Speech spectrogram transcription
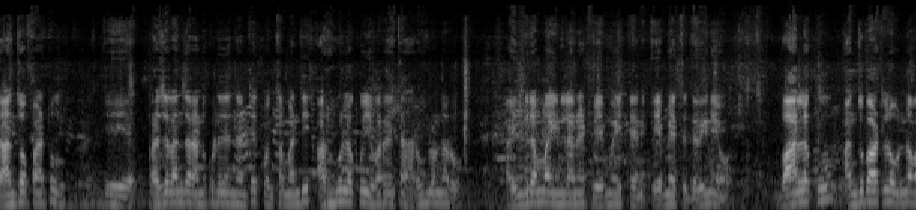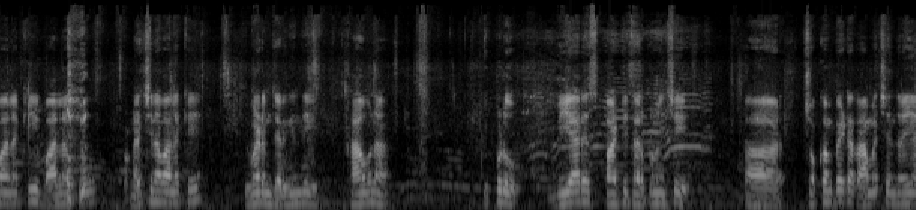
దాంతోపాటు ఈ ప్రజలందరూ అనుకునేది ఏంటంటే కొంతమంది అర్హులకు ఎవరైతే అర్హులు ఉన్నారో ఆ ఇందిరమ్మ ఇండ్లు అనేటివి ఏమైతే ఏమైతే జరిగినాయో వాళ్ళకు అందుబాటులో ఉన్న వాళ్ళకి వాళ్ళకు నచ్చిన వాళ్ళకే ఇవ్వడం జరిగింది. కావున ఇప్పుడు బీఆర్ఎస్ పార్టీ తరపు నుంచి చొక్కంపేట రామచంద్రయ్య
